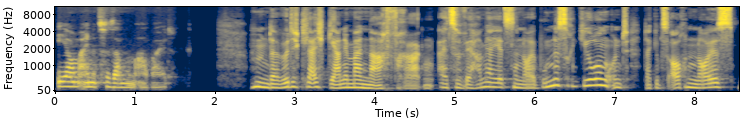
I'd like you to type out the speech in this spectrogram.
eher um eine Zusammenarbeit? Hm, da würde ich gleich gerne mal nachfragen. Also wir haben ja jetzt eine neue Bundesregierung und da gibt es auch ein neues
